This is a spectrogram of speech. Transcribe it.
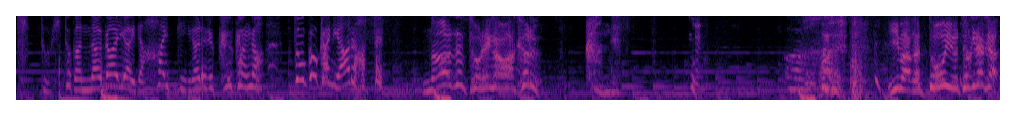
きっと人が長い間入っていられる空間がどこかにあるはずです。なぜそれがわかる？勘です。お前今がどういう時だか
